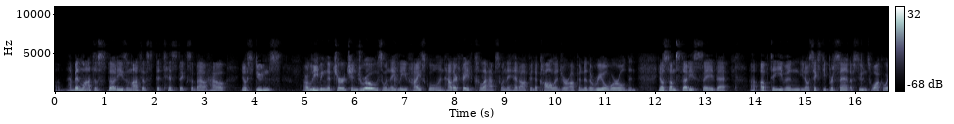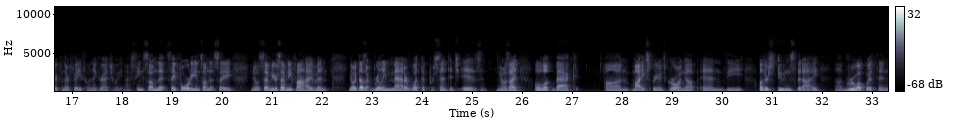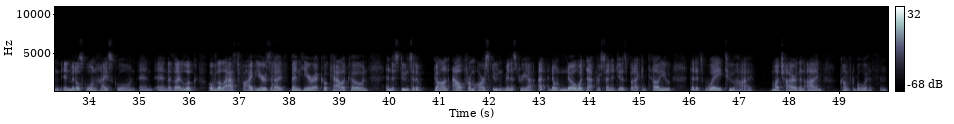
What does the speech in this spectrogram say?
uh, have been lots of studies and lots of statistics about how you know students are leaving the church in droves when they leave high school, and how their faith collapse when they head off into college or off into the real world. And you know, some studies say that uh, up to even you know 60% of students walk away from their faith when they graduate. I've seen some that say 40 and some that say you know 70 or 75, and you know it doesn't really matter what the percentage is. You know, as I look back on my experience growing up and the other students that I uh, grew up with in, in middle school and high school. And, and, and as I look over the last five years that I've been here at Cocalico and, and the students that have gone out from our student ministry, I, I don't know what that percentage is, but I can tell you that it's way too high, much higher than I'm comfortable with. And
